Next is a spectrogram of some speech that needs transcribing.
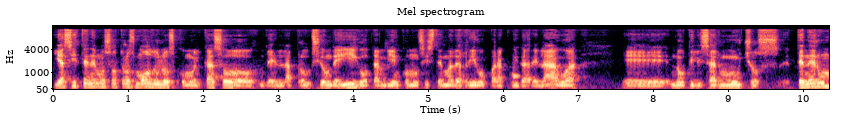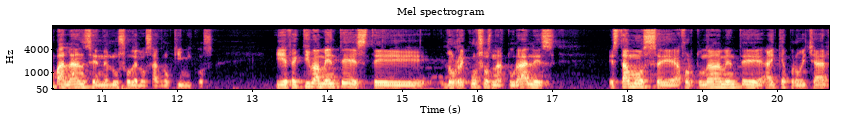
Y así tenemos otros módulos, como el caso de la producción de higo, también con un sistema de riego para cuidar el agua, eh, no utilizar muchos, tener un balance en el uso de los agroquímicos. Y efectivamente, este, los recursos naturales, Estamos, eh, afortunadamente, hay que aprovechar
